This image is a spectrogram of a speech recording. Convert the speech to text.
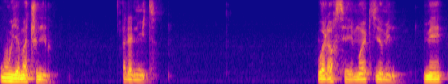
Ou il y a match nul, à la limite. Ou alors c'est moi qui domine. Mais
